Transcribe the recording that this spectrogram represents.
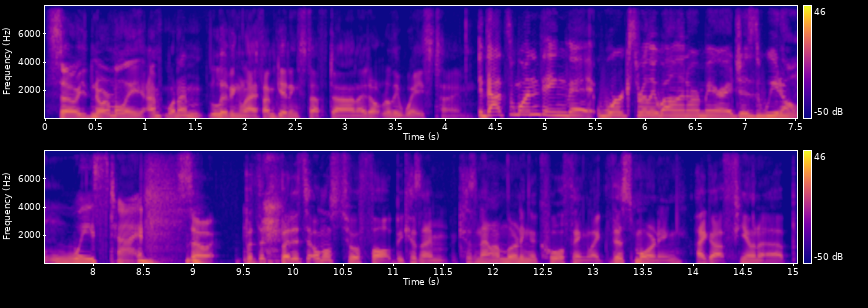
So normally, I'm when I'm living life, I'm getting stuff done. I don't really waste time. That's one thing that works really well in our marriage is we don't waste time. So, but the, but it's almost to a fault because I'm because now I'm learning a cool thing. Like this morning, I got Fiona up,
